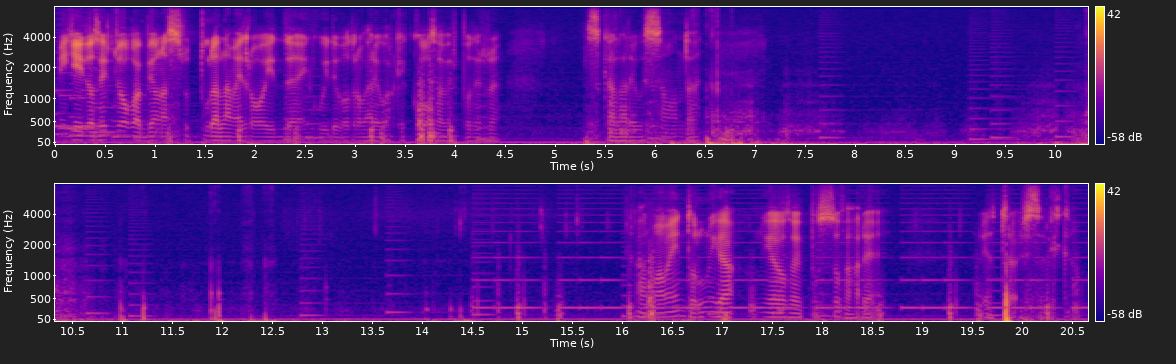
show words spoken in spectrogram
Mi chiedo se il gioco abbia una struttura alla Metroid in cui devo trovare qualche cosa per poter scalare questa montagna. Al momento l'unica cosa che posso fare è riattraversare il campo.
